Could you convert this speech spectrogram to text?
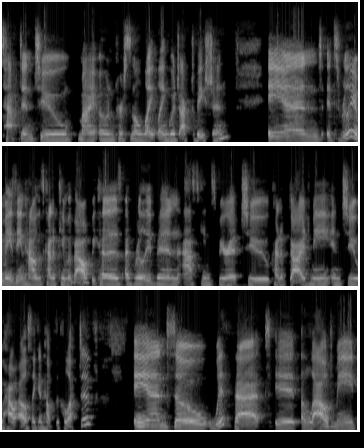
tapped into my own personal light language activation and it's really amazing how this kind of came about because I've really been asking Spirit to kind of guide me into how else I can help the collective. And so with that, it allowed me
